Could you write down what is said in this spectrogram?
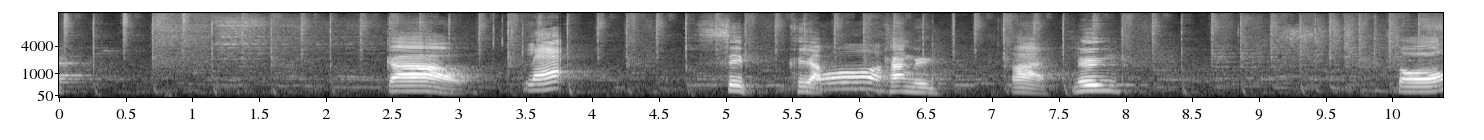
ดเก้าและ สิบขยับโอ้ ข้างหนึ่งไปหนึ่งสอง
